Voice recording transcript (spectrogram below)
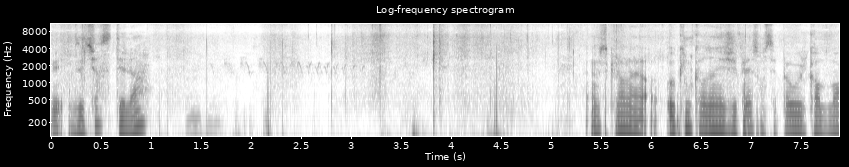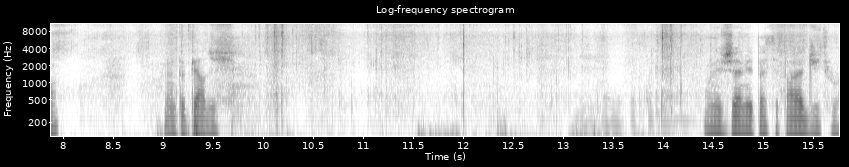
Mais vous êtes sûr c'était là Ah, Parce que là on a aucune coordonnée GPS, on sait pas où est le campement. On est un peu perdu. On n'est jamais passé par là du tout.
